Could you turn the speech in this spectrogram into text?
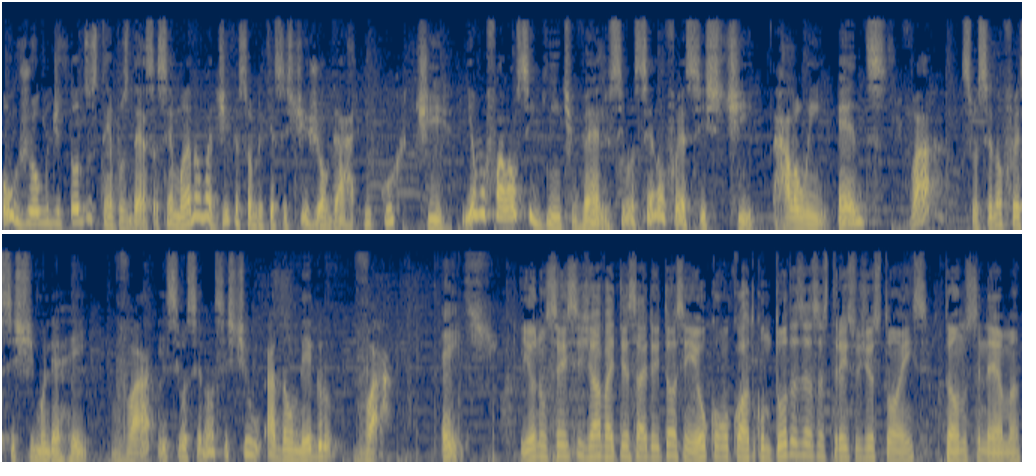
ou jogo de todos os tempos dessa semana, uma dica sobre o que assistir, jogar e curtir. E eu vou falar o seguinte, velho, se você não foi assistir Halloween Ends, vá. Se você não foi assistir Mulher Rei, vá. E se você não assistiu Adão Negro, vá. É isso. E eu não sei se já vai ter saído. Então, assim, eu concordo com todas essas três sugestões que estão no cinema.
